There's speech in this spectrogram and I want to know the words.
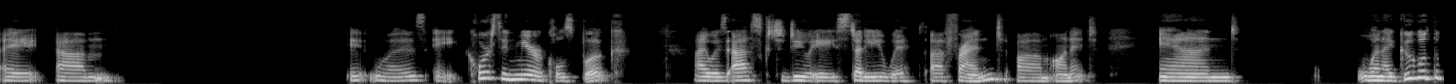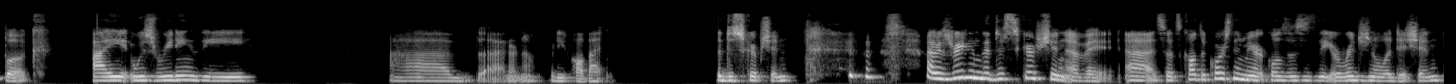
I, um, it was a Course in Miracles book. I was asked to do a study with a friend, um, on it. And when I Googled the book, I was reading the, uh, I don't know, what do you call that? The description. I was reading the description of it. Uh, so it's called The Course in Miracles. This is the original edition.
